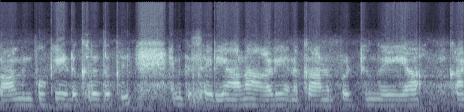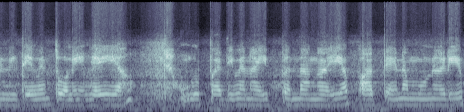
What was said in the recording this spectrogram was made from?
காலம் போக்கு எடுக்கிறதுக்கு எனக்கு சரியான ஆள் எனக்கு அனுப்பட்டுங்க ஐயா. கண்ணி தேவன் துணைங்க ஐயா. உங்கள் பதிவை நான் இப்போ தாங்க ஐயா பார்த்தேன். நான் முன்னாடியே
